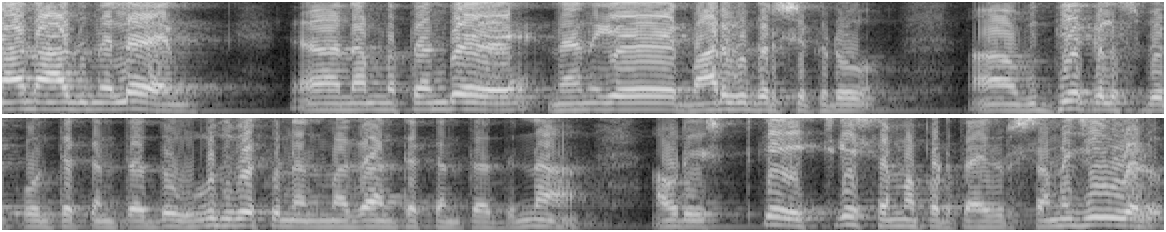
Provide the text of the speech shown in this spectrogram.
ನಾನು ಆದಮೇಲೆ ನಮ್ಮ ತಂದೆ ನನಗೆ ಮಾರ್ಗದರ್ಶಕರು ವಿದ್ಯೆ ಕಲಿಸ್ಬೇಕು ಅಂತಕ್ಕಂಥದ್ದು ಓದಬೇಕು ನನ್ನ ಮಗ ಅಂತಕ್ಕಂಥದ್ದನ್ನು ಅವರು ಎಷ್ಟಕ್ಕೆ ಹೆಚ್ಚಿಗೆ ಶ್ರಮ ಪಡ್ತಾಯಿದ್ರು ಶ್ರಮಜೀವಿಗಳು.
